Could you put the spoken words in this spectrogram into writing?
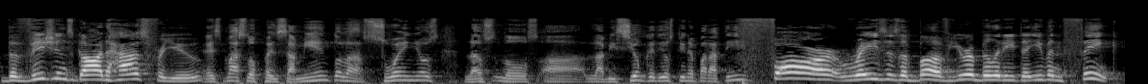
the visions God has for you Es más, los pensamientos, los sueños, los, los, ah, la visión que Dios tiene para ti far raises above your ability to even think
